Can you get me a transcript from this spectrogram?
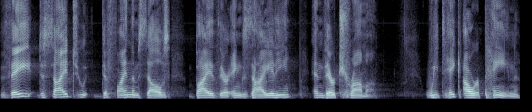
they decide to define themselves by their anxiety and their trauma we take our pain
